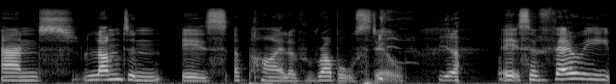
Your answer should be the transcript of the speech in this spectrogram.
And London is a pile of rubble still. Yeah. it's a very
